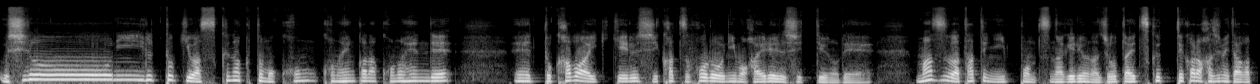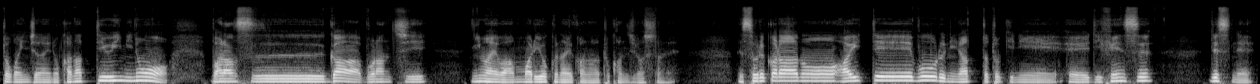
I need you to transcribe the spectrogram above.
後ろにいる時は少なくともこの辺かな、この辺で、えっと、カバーいけるし、かつフォローにも入れるしっていうので、まずは縦に一本つなげるような状態作ってから初めて上がった方がいいんじゃないのかなっていう意味のバランスがボランチ2枚はあんまり良くないかなと感じましたね。でそれからあの、相手ボールになった時に、えー、ディフェンスですね。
